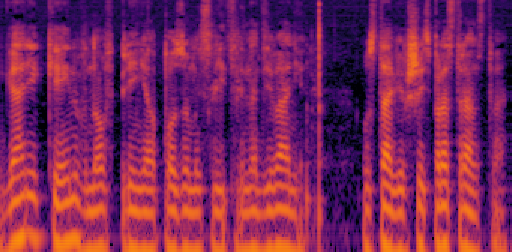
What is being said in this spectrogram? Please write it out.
Гарри Кейн вновь принял позу мыслителя на диване, уставившись в пространство.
